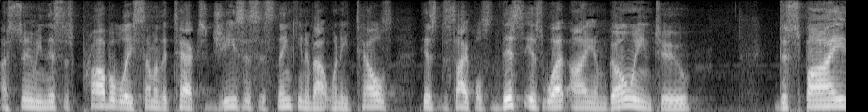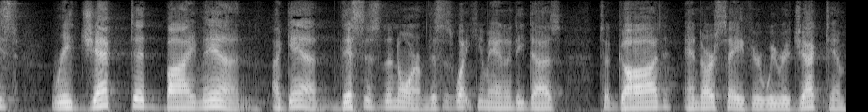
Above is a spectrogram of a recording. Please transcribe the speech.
assuming this is probably some of the text Jesus is thinking about when he tells his disciples, This is what I am going to. Despised, rejected by men. Again, this is the norm. This is what humanity does to God and our Savior. We reject him.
